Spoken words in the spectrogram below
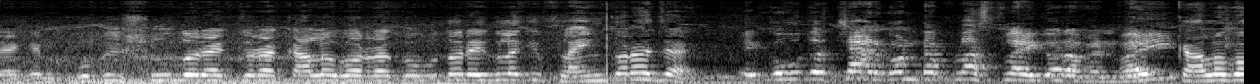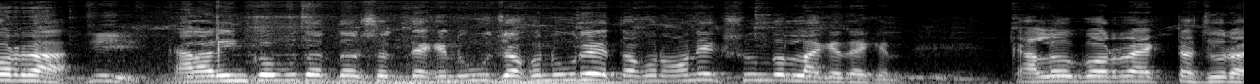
দেখেন খুবই সুন্দর এক জোড়া কালো গররা কবুতর। এগুলা কি ফ্লাইং করা যায়? এই কবুতর চার ঘণ্টা প্লাস ফ্লাই করাবেন ভাই। কালো গররা। কালারিং কবুতর দর্শক দেখেন উ যখন উড়ে তখন অনেক সুন্দর লাগে দেখেন। কালো গররা একটা জোড়া।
